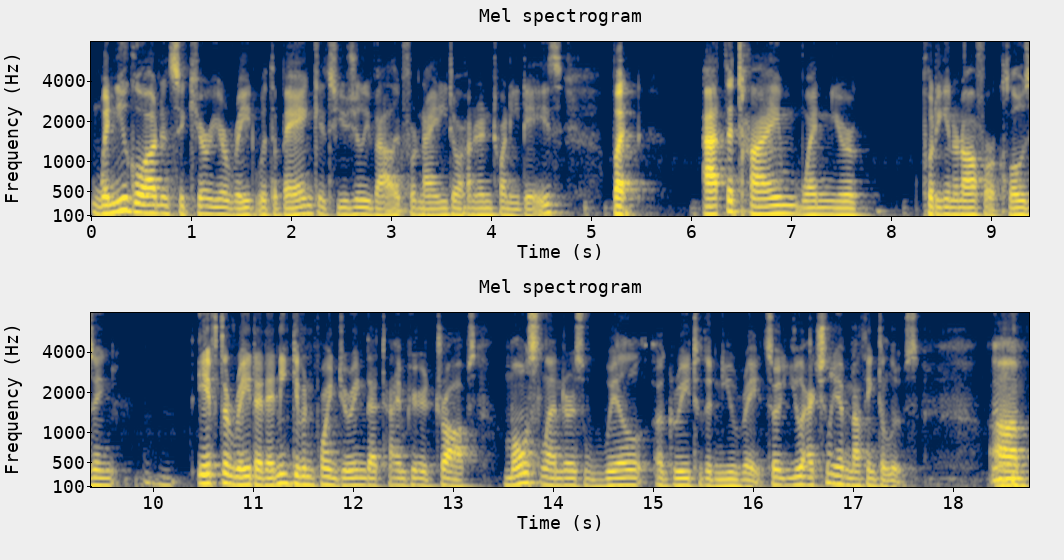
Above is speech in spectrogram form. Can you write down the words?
when you go out and secure your rate with the bank, it's usually valid for 90 to 120 days. But at the time when you're putting in an offer or closing, if the rate at any given point during that time period drops, most lenders will agree to the new rate. So you actually have nothing to lose. Um,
